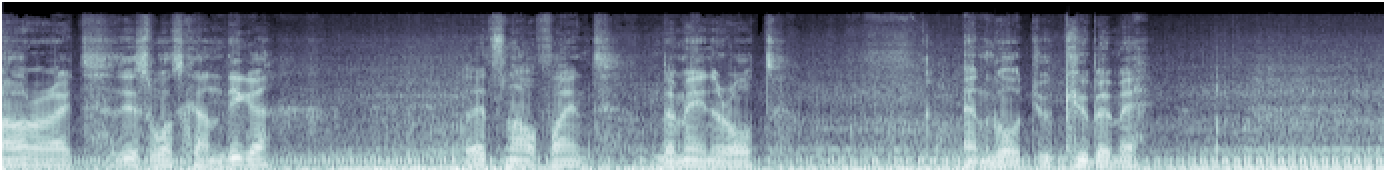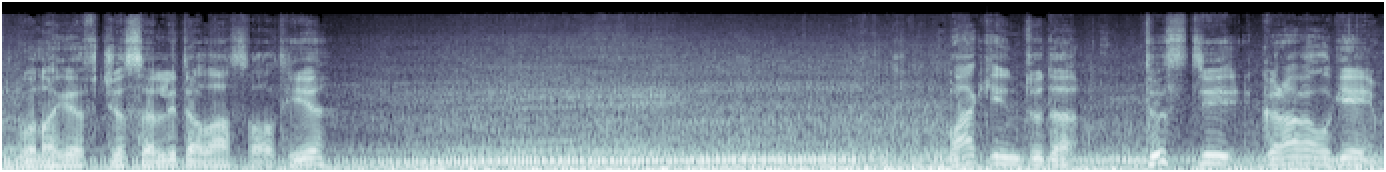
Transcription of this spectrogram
Alright this was Khandyga. let's now find the main road and go to Kyubeme gonna have just a little asphalt here back into the dusty gravel game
